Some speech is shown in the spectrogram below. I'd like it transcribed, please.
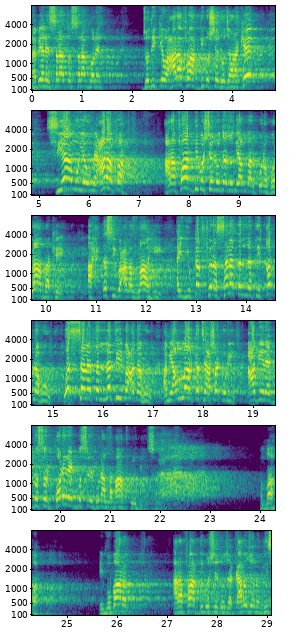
নবী আলাই সালাতাম বলেন যদি কেউ আরাফার দিবসে রোজা রাখে, সিয়ামু আরাফা। আরাফার দিবসের রোজা যদি আল্লাহর কোনো গোলাম রাখে আমি আল্লাহর কাছে আশা করি, আগের এক বছর, পরের এক বছরের গুনাহ আল্লাহ মাফ করে দিবেন আল্লাহ এই মুবারক আরাফার দিবসের রোজা কারও যেন মিস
